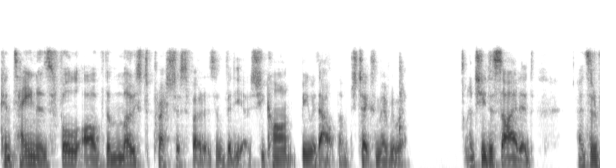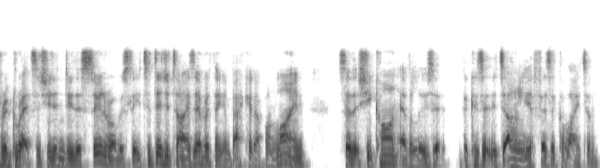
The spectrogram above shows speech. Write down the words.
containers full of the most precious photos and videos. She can't be without them. She takes them everywhere. And she decided, and sort of regrets that she didn't do this sooner, obviously, to digitize everything and back it up online so that she can't ever lose it because it, it's only a physical item.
